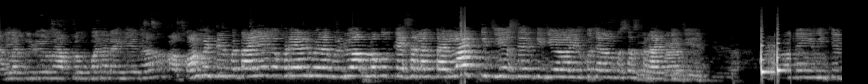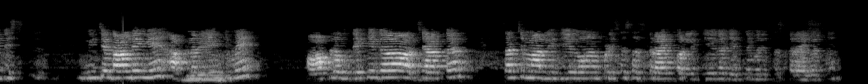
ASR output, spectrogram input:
अगला वीडियो में आप लोग बने रहिएगा। और कमेंट में बताइएगा फ्रेंड मेरा वीडियो आप लोग को कैसा लगता है। लाइक कीजिए शेयर कीजिए और यूट्यूब चैनल को सब्सक्राइब कीजिए। नीचे नीचे डाल देंगे अपना लिंक। में। आप लोग देखेगा और जाकर सर्च मार लीजिएगा वहाँ पर से सब्सक्राइब कर लीजिएगा जितने मेरे सब्सक्राइबर हैं।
